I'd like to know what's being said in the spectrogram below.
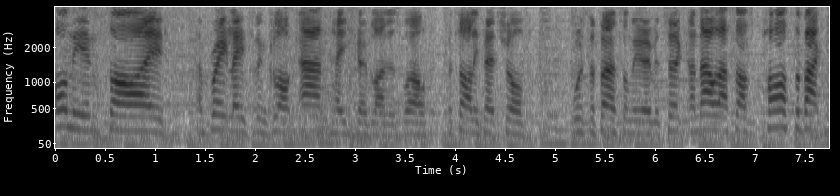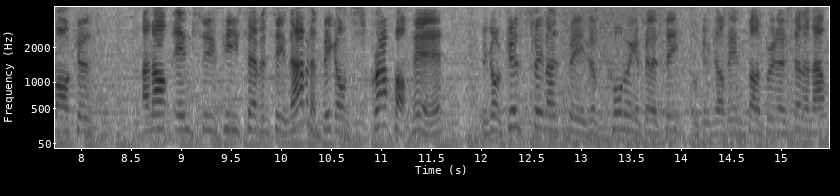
on the inside and break later than Glock and Heikki Kovalainen as well. Vitaly Petrov was the first one they overtook, and now that's us past the back markers and up into P17. They're having a big old scrap up here. We've got good straight line speed of cornering ability. We're going to go the inside of Bruno Senna now.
